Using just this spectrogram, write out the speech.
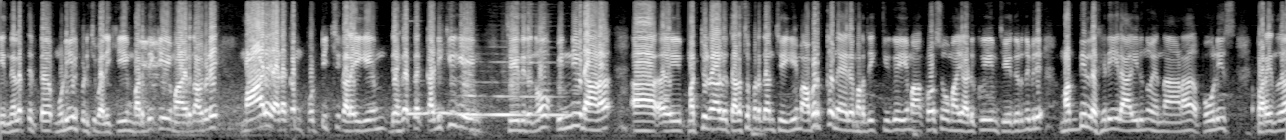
ഈ നിലത്തിട്ട് മുടിയിൽ പിടിച്ച് വലിക്കുകയും മർദ്ദിക്കുകയുമായിരുന്നു. അവരുടെ മാലയടക്കം പൊട്ടിച്ചു കളയുകയും ദേഹത്തെ കടിക്കുകയും ചെയ്തിരുന്നു. പിന്നീടാണ് മറ്റൊരാൾ തടസ്സപ്പെടുത്താൻ ചെയ്യുകയും അവർക്ക് നേരെ മർദ്ദിക്കുകയും ആക്രോശവുമായി അടുക്കുകയും ചെയ്തിരുന്നു. ഇവർ മദ്യലഹരിയിലായിരുന്നു എന്നാണ് പോലീസ് പറയുന്നത്.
